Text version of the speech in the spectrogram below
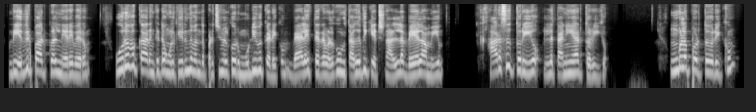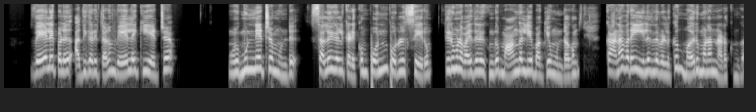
உங்களுடைய எதிர்பார்ப்புகள் நிறைவேறும். உறவுக்காரங்கிட்ட உங்களுக்கு இருந்து வந்த பிரச்சனைகளுக்கு ஒரு முடிவு கிடைக்கும். வேலை தேர்வுகளுக்கு உங்களுக்கு தகுதிக்கு ஏற்ற நல்ல வேளாமையும் அரசு துறையோ, இல்ல தனியார் துறையோ பொறுத்த வரைக்கும் வேலைப்பளு அதிகரித்தாலும் வேலைக்கு ஏற்ற முன்னேற்றம் உண்டு. சலுகைகள் கிடைக்கும். பொன் பொருள் சேரும். திருமண வயதில் இருக்கவங்களுக்கு மாங்கல்ய பாக்கியம் உண்டாகும். கணவரை இழந்தவர்களுக்கு மறுமணம் நடக்குங்க.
